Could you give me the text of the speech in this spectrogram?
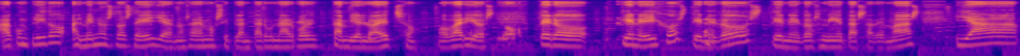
ha cumplido al menos dos de ellas. No sabemos si plantar un árbol también lo ha hecho, o varios. Pero tiene hijos, tiene dos, tiene dos nietas además, y ha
